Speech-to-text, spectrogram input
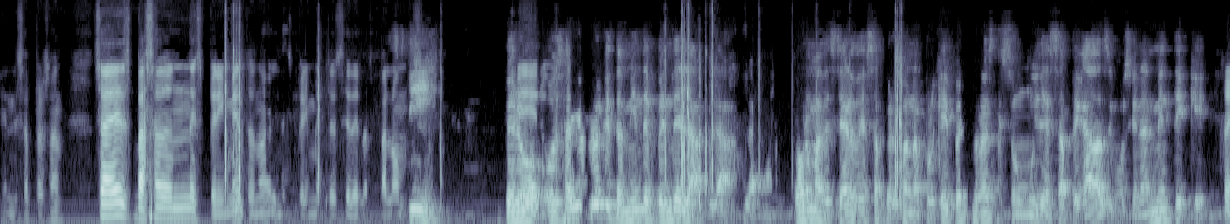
en esa persona. O sea, es basado en un experimento, ¿no? El experimento ese de las palomas. Sí, pero, Pero- o sea, yo creo que también depende la, la, la forma de ser de esa persona, porque hay personas que son muy desapegadas emocionalmente, que Sí.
